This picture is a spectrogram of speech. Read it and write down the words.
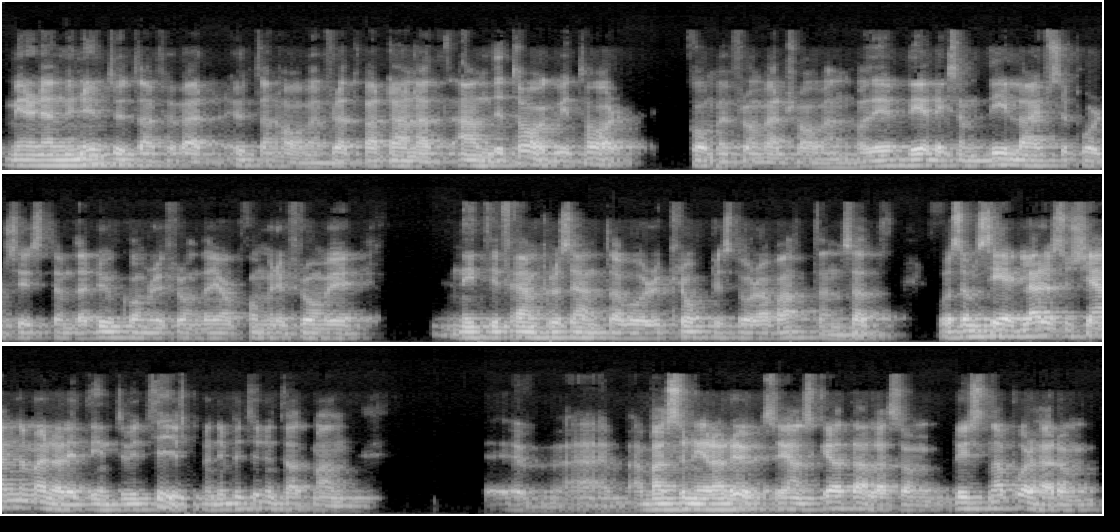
mer än en minut utanför utan haven för att vartannat andetag vi tar kommer från världshaven. Och det, det är liksom the life support system där du kommer ifrån, där jag kommer ifrån. Vi, 95 procent av vår kropp består av vatten. Så att, och som seglare så känner man det lite intuitivt, men det betyder inte att man eh, basunerar ut. Så jag önskar att alla som lyssnar på det här, de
